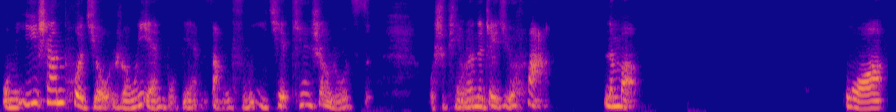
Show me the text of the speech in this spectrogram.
我们衣衫破旧，容颜不变，仿佛一切天生如此。我是评论的这句话。那么我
